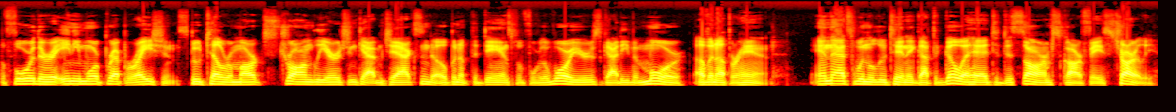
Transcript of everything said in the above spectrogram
before there are any more preparations, Boutelle remarked, strongly urging Captain Jackson to open up the dance before the warriors got even more of an upper hand. And that's when the lieutenant got the go ahead to disarm Scarface Charlie.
